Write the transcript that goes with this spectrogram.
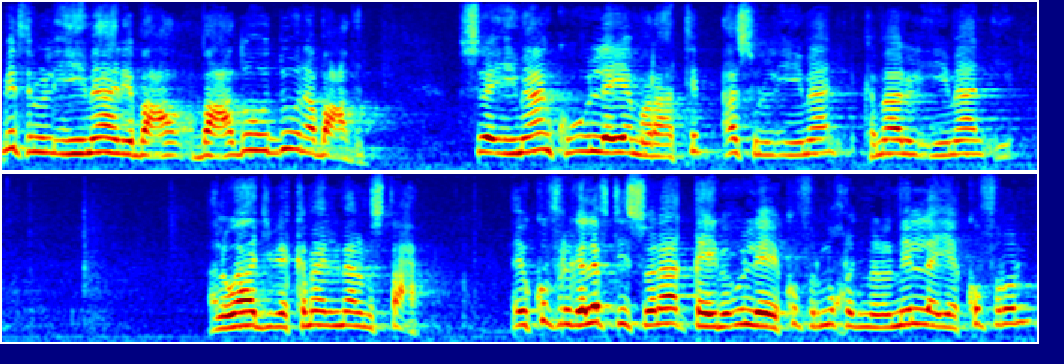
Mithlu liimaani bacduhu duna bacdin. Sida iimaanku u leeyahy maraatib aslu liimaan kamaalu liimaan alwaajib iyo kamaal iman mustaxab ayuu kufriga laftiisuna qeyba u leeyahy kufr mukhrij min almila iyo kufru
